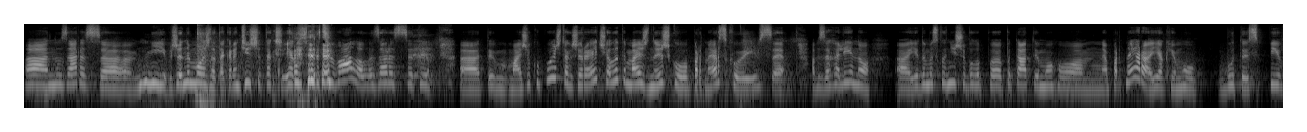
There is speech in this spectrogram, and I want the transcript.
А, Ну зараз а, ні, вже не можна так раніше, так як спрацювало, але зараз це ти е, ти майже купуєш так же речі, але ти маєш знижку партнерську і все. А взагалі, ну е, я думаю, складніше було б питати мого партнера, як йому бути спів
